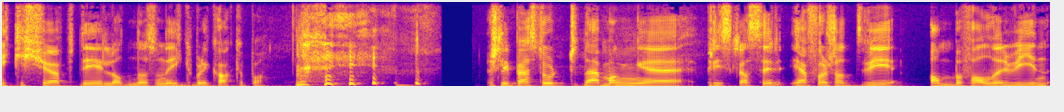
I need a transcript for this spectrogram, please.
ikke kjøp de loddene som det ikke blir kake på. Slippet er stort, det er mange prisklasser. Jeg foreslår at vi anbefaler vin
